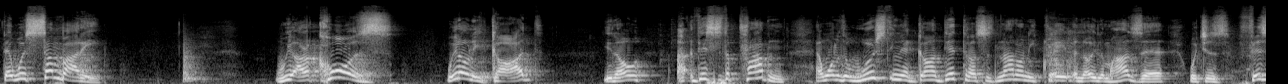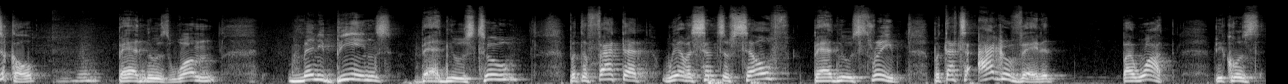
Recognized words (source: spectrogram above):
that we're somebody. We are a cause. We don't need God. You know, uh, this is the problem. And one of the worst things that God did to us is not only create an Olam Hazeh, which is physical, bad news one, many beings, bad news two, but the fact that we have a sense of self, bad news three. But that's aggravated by what? Because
